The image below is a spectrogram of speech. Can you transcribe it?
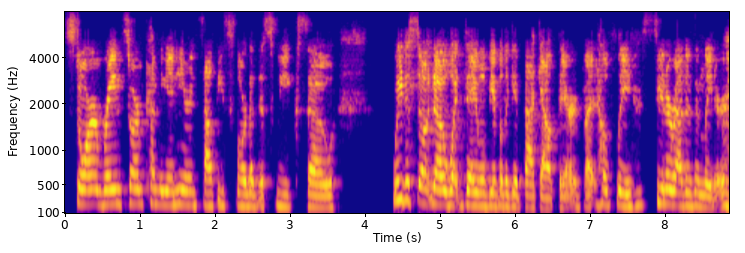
storm, rainstorm coming in here in Southeast Florida this week. So, we just don't know what day we'll be able to get back out there, but hopefully sooner rather than later.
